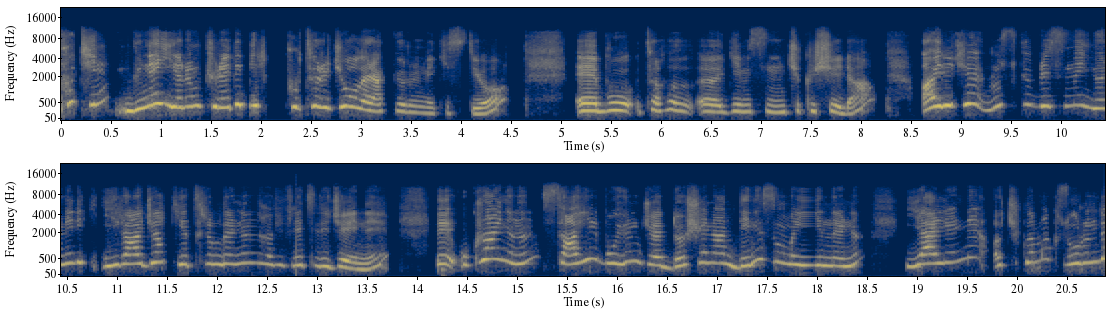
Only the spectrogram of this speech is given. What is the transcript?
Putin Güney Yarımküre'de bir kurtarıcı olarak görülmek istiyor. E, bu tahıl e, gemisinin çıkışıyla. Ayrıca Rus gübresine yönelik ihracat yatırımlarının hafifletileceğini ve Ukrayna'nın sahil boyunca döşenen deniz mayınlarının yerlerini açıklamak zorunda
